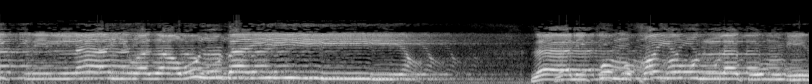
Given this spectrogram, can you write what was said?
ذكر الله وذروا البيع. ذلكم خير لكم إن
